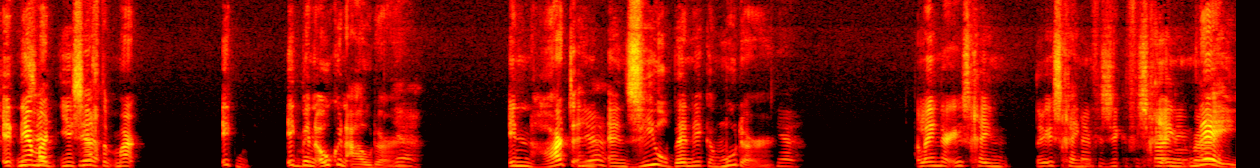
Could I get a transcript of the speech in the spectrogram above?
Weet Nee, maar je zegt Ja. het, maar ik, ik ben ook een ouder. Ja, In hart en, en ziel ben ik een moeder. ja. Alleen er is geen. Er is geen, Geen fysieke verschijning bij. nee.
